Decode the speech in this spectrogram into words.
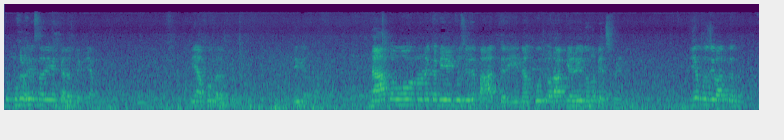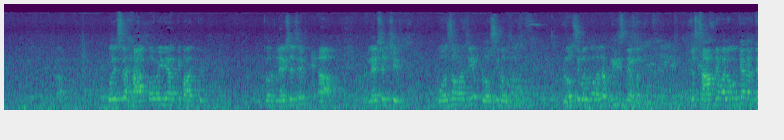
तुम बोलोगे, सर, ये गलत बेटी आपको ये आपको गलत ठीक है? ना तो वो उन्होंने कभी एक दूसरे से बात करी, ना कुछ, और आप कह रहे हो दोनों बेस्ट फ्रेंड ये कौन सी बात कर रहे कोई इससे हाथ पाओ भी नहीं आपकी बात करी? तो रिलेशनशिप हाँ रिलेशनशिप कौन सा होना चाहिए? प्लॉसिबल होना चाहिए। प्लॉसिबल का मतलब रीजनेबल जो सामने वालों को क्या करते?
